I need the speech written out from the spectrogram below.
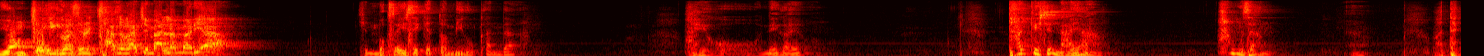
영적인 것을 자극하지 말란 말이야! 김 목사 이 새끼 또 미국 간다. 아이고 내가요? 타겟이 나야. 항상. 어, 어떻게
